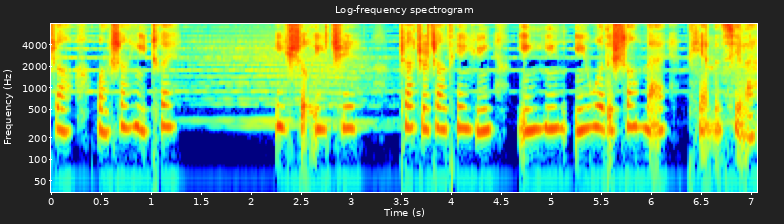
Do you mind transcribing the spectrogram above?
罩往上一推，一手一只抓住赵天云盈盈一握的双奶舔了起来。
